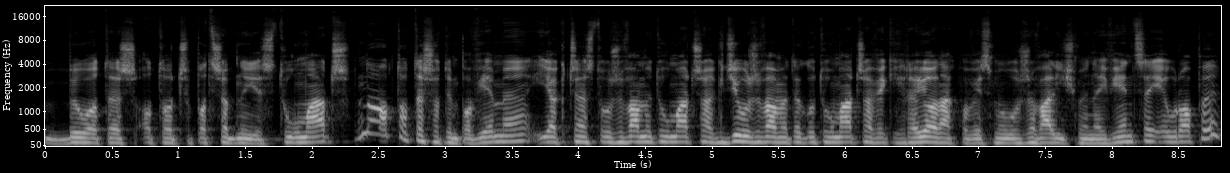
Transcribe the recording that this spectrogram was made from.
było też o to, czy potrzebny jest tłumacz. No to też o tym powiemy. Jak często używamy tłumacza, gdzie używamy tego tłumacza, w jakich rejonach powiedzmy używaliśmy najwięcej Europy.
